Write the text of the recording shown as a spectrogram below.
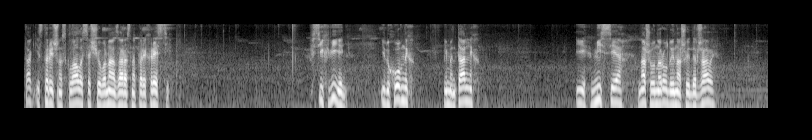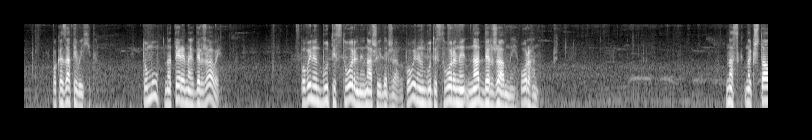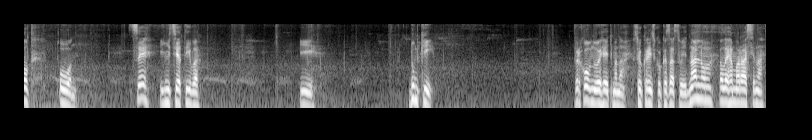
Так історично склалося, що вона зараз на перехресті всіх віянь і духовних, і ментальних. І місія нашого народу і нашої держави показати вихід. Тому на теренах держави повинен бути створений нашої держави, повинен бути створений наддержавний орган на, на кшталт ООН. Це ініціатива і думки Верховного гетьмана Всеукраїнського козацтва єднального Олега Марасіна,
